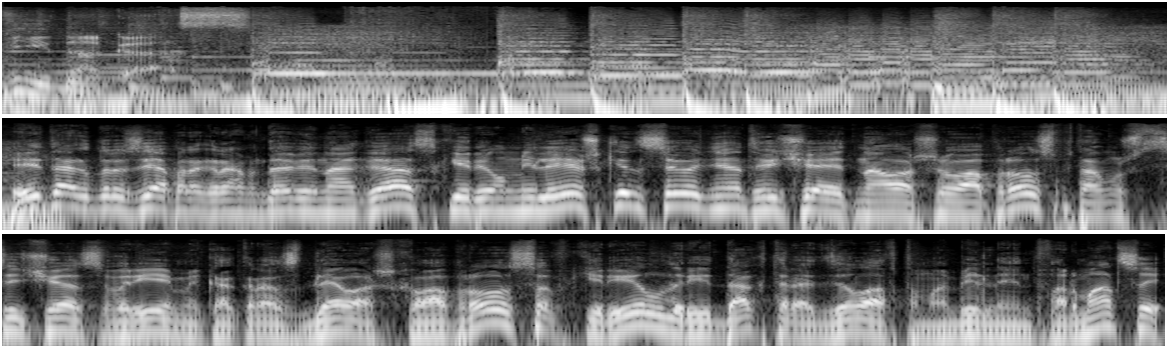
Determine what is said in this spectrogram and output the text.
Давиногаз. Итак, друзья, программа «Дави на газ». Кирилл Мелешкин сегодня отвечает на ваши вопросы, потому что сейчас время как раз для ваших вопросов. Кирилл, редактор отдела автомобильной информации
